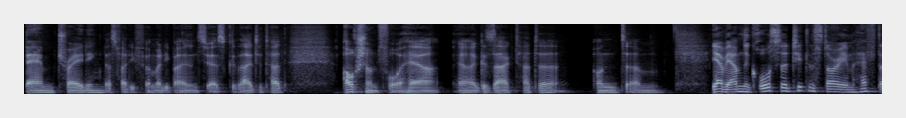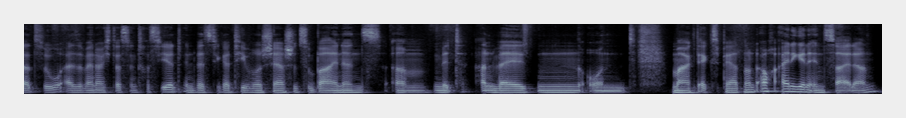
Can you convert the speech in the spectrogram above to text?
BAM Trading, das war die Firma, die Binance US geleitet hat, auch schon vorher äh, gesagt hatte. Und ähm, ja, wir haben eine große Titelstory im Heft dazu. Also wenn euch das interessiert, investigative Recherche zu Binance ähm, mit Anwälten und Marktexperten und auch einigen Insidern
